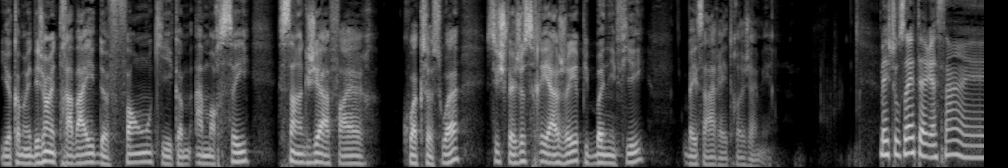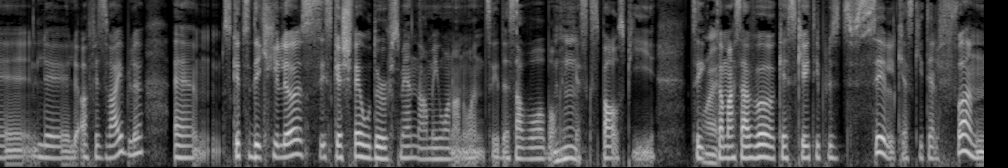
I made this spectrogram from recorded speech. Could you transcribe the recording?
il y a comme déjà un travail de fond qui est comme amorcé sans que j'ai à faire quoi que ce soit. Si je fais juste réagir puis bonifier, ben ça arrêtera jamais. Ben, je trouve ça intéressant, euh, le, le Office Vibe, là. Euh, ce que tu décris là, c'est ce que je fais aux deux semaines dans mes one-on-one, tu sais, de savoir, bon, Mhm. qu'est-ce qui se passe, puis, tu sais, Ouais. comment ça va, qu'est-ce qui a été plus difficile, qu'est-ce qui était le fun,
